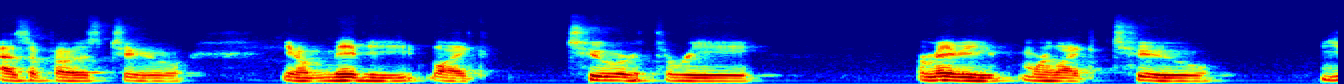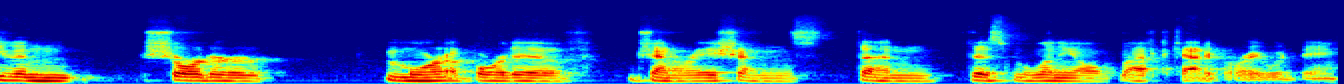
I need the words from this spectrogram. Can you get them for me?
as opposed to you know maybe like two or three or maybe more like two even shorter more abortive generations than this millennial left category would be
